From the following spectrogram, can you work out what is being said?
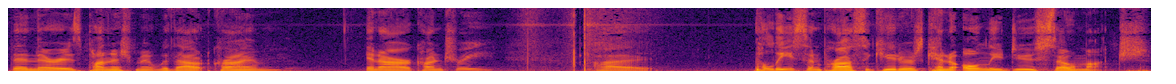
than there is punishment without crime in our country. Uh, police and prosecutors can only do so much.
